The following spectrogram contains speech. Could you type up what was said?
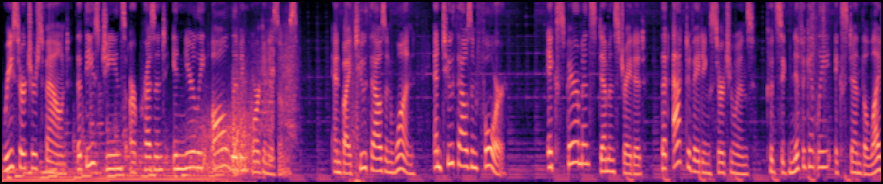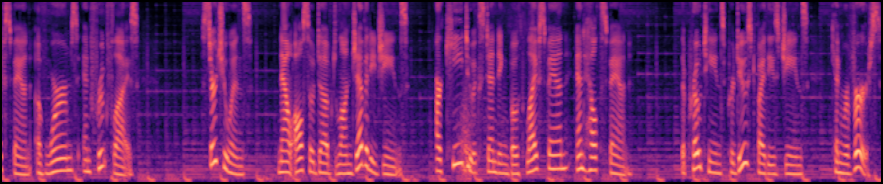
Researchers found that these genes are present in nearly all living organisms, and by 2001 and 2004, experiments demonstrated that activating sirtuins could significantly extend the lifespan of worms and fruit flies. Sirtuins, now also dubbed longevity genes, are key to extending both lifespan and health span the proteins produced by these genes can reverse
